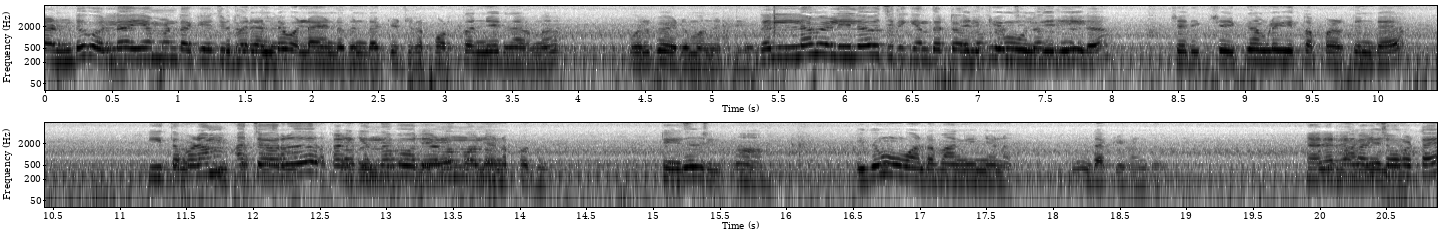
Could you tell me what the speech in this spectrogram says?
രണ്ട് കൊല്ലമായി അമ്മ ഉണ്ടാക്കി വെച്ചിട്ട് രണ്ട് കൊല്ലമായിട്ട് ഉണ്ടാക്കി വെച്ചിട്ട് പുറത്ത് തന്നെ ഇരുന്നിരുന്ന് ഒരു കേടും വന്നിട്ടില്ല. ഇതെല്ലാം വെളിയിലാ വെച്ചിരിക്കുന്നത് മുന്തിരി. ശരിക്കും ശരിക്കും നമ്മൾ ഈത്തപ്പഴത്തിന്റെ ഈത്തപ്പഴം അച്ചാറ് കഴിക്കുന്ന പോലെയാണ് ഇത് ടേസ്റ്റ്. ആ ഇത് മൂവാണ്ട മാങ്ങ തന്നെയാണ് ഉണ്ടാക്കിയിട്ടുണ്ട് ഞാനെല്ലാം കഴിച്ചോക്കട്ടെ.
